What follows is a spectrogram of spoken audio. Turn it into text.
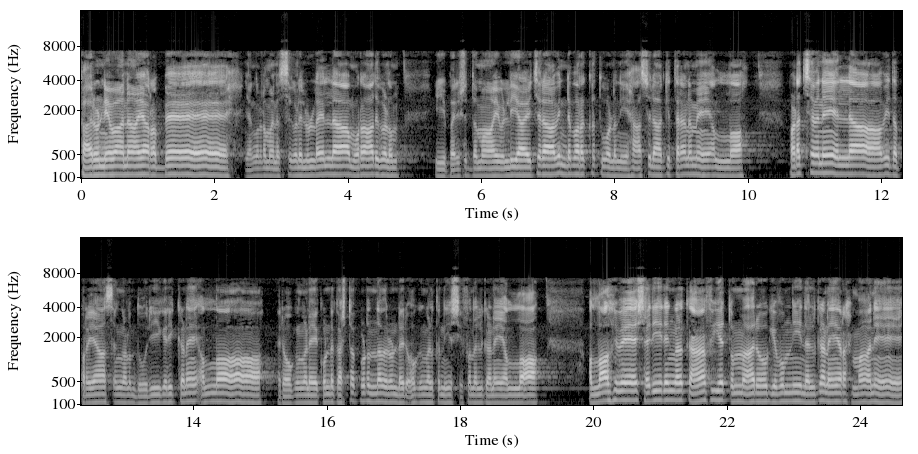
കാരുണ്യവാനായ റബ്ബേ ഞങ്ങളുടെ മനസ്സുകളിലുള്ള എല്ലാ മുറാദുകളും ഈ പരിശുദ്ധമായ വെള്ളിയാഴ്ച രാവിന്റെ പറക്കത്തുകൊണ്ട് നീ ഹാസിലാക്കി തരണമേ അല്ലാ. പടച്ചവനെ എല്ലാവിധ പ്രയാസങ്ങളും ദൂരീകരിക്കണേ അല്ലാ. രോഗങ്ങളെ കൊണ്ട് കഷ്ടപ്പെടുന്നവരുണ്ട് രോഗങ്ങൾക്ക് നീ ശിഫ നൽകണേ അല്ലാ. അള്ളാഹുവെ ശരീരങ്ങൾക്ക് ആഫിയത്തും ആരോഗ്യവും നീ നൽകണേ റഹ്മാനെ.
